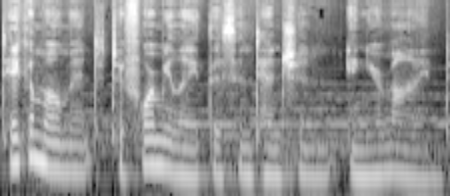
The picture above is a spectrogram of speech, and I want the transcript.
Take a moment to formulate this intention in your mind.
